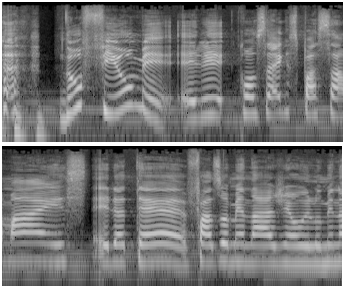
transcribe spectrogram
do filme, ele consegue se passar mais, ele até faz homenagem ao Iluminado.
